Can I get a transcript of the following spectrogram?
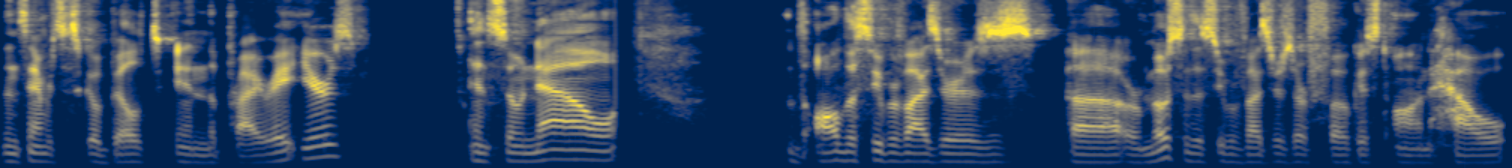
than San Francisco built in the prior eight years. And so now all the supervisors, uh, or most of the supervisors, are focused on how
